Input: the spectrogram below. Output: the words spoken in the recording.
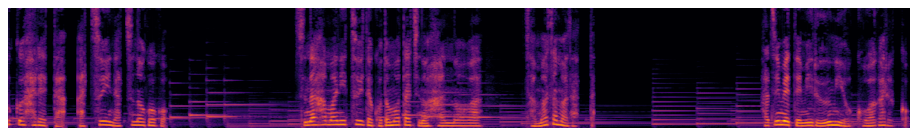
よく晴れた暑い夏の午後。砂浜に着いた子供たちの反応は様々だった。初めて見る海を怖がる子。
